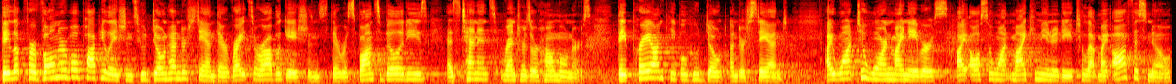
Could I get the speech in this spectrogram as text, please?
They look for vulnerable populations who don't understand their rights or obligations, their responsibilities as tenants, renters or homeowners. They prey on people who don't understand. I want to warn my neighbours. I also want my community to let my office know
